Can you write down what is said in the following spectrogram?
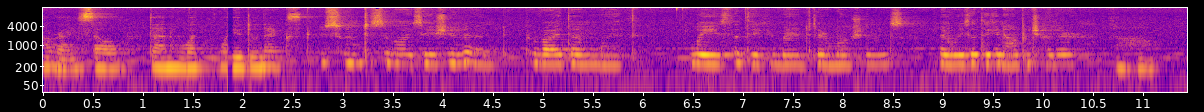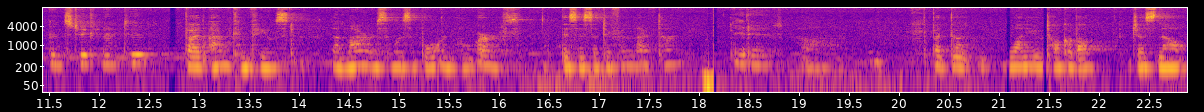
all right. So then, what what do you do next? We swim to civilization and provide them with ways that they can manage their emotions and ways that they can help each other Uh-huh. and stay connected. But I'm confused. That Mars was born on Earth. This is a different lifetime. It is. Oh. But the one you talk about just now,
